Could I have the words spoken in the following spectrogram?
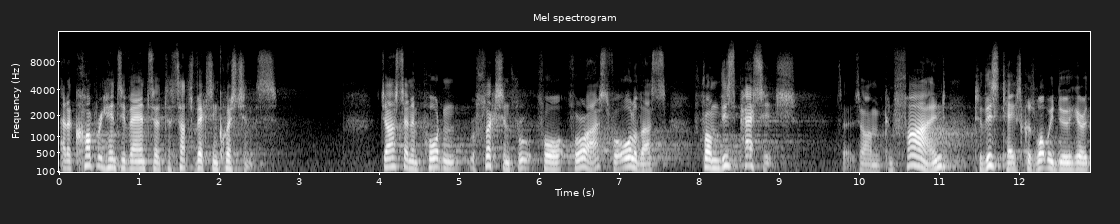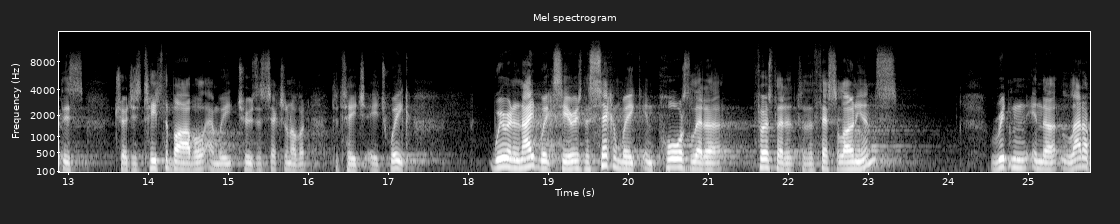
at a comprehensive answer to such vexing questions. Just an important reflection for, for, for us, for all of us, from this passage. So, so I'm confined to this text because what we do here at this church is teach the Bible and we choose a section of it to teach each week. We're in an eight week series, the second week in Paul's letter, first letter to the Thessalonians, written in the latter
